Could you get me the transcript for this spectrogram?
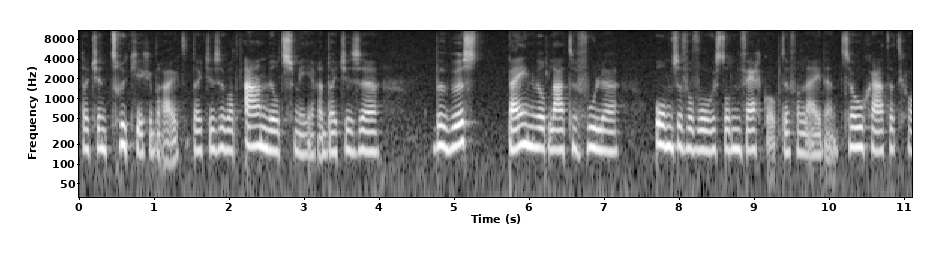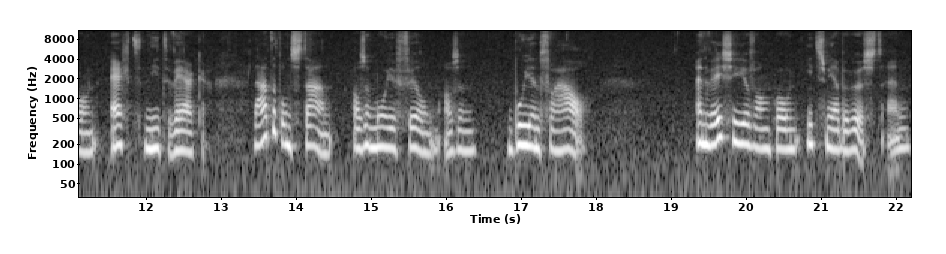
dat je een trucje gebruikt. Dat je ze wat aan wilt smeren. Dat je ze bewust pijn wilt laten voelen om ze vervolgens tot een verkoop te verleiden. Zo gaat het gewoon echt niet werken. Laat het ontstaan als een mooie film, als een boeiend verhaal. En wees je hiervan gewoon iets meer bewust. En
